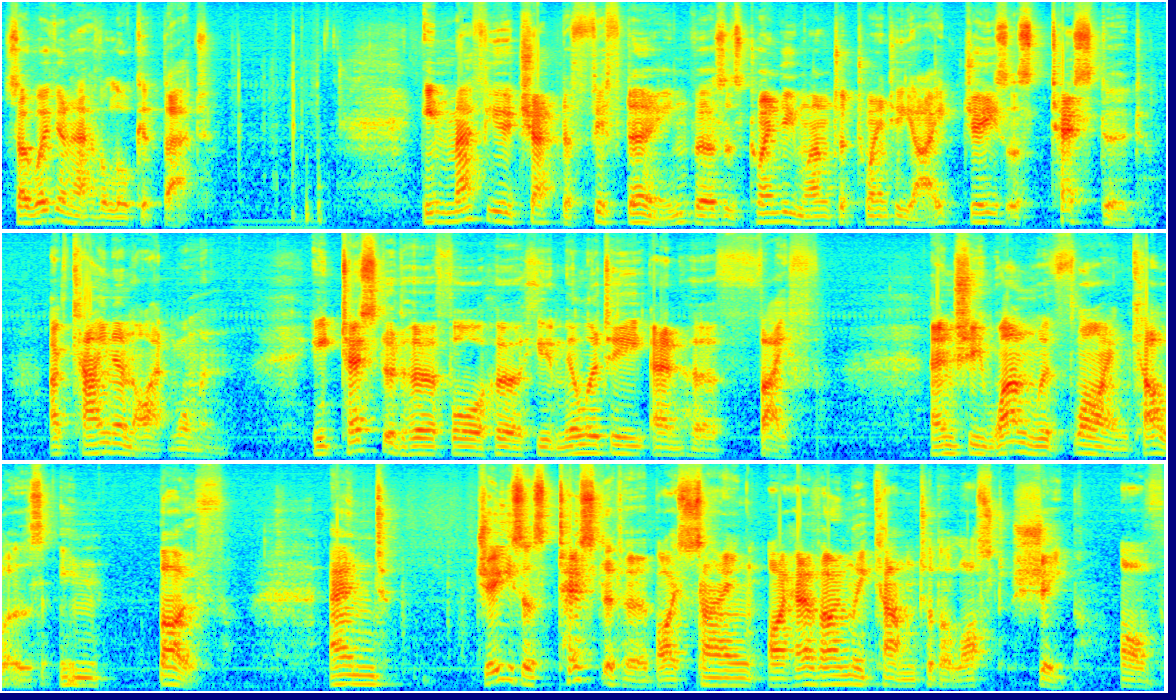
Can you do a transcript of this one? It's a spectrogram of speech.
So we're going to have a look at that. In Matthew chapter 15, verses 21 to 28, Jesus tested a Canaanite woman. He tested her for her humility and her faith. And she won with flying colours in both. And Jesus tested her by saying, I have only come to the lost sheep of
